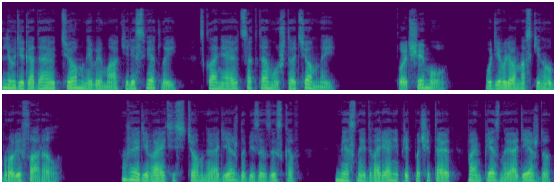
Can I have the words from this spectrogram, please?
Люди гадают, темный вы маг или светлый, склоняются к тому, что темный. «Почему?» – удивленно вскинул брови Фаррелл. «Вы одеваетесь в темную одежду без изысков. Местные дворяне предпочитают помпезную одежду,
